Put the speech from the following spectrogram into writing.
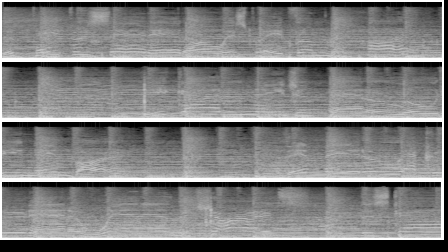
The paper said it always played from the heart. He got an agent and a roadie named Bart. They made a record and it went in the charts. The sky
